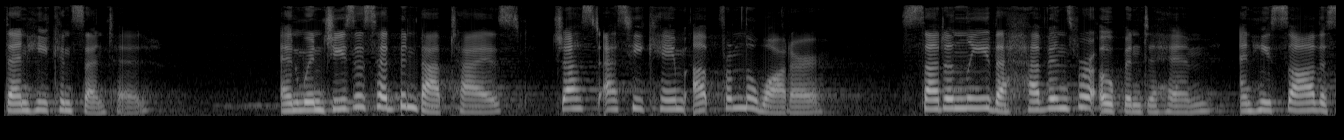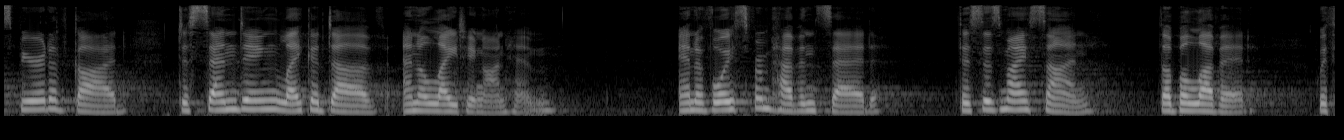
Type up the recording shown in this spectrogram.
Then he consented. And when Jesus had been baptized, just as he came up from the water, suddenly the heavens were opened to him, and he saw the Spirit of God descending like a dove and alighting on him. And a voice from heaven said, This is my Son, the Beloved, with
